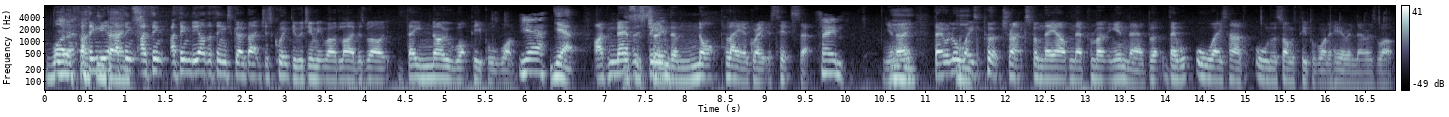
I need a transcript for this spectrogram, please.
What Yeah. a I fucking I think, the, I think I think I think the other thing to go back just quickly with Jimmy World Live as well. They know what people want. Yeah, yeah, I've never seen true. them not play a greatest hit set. same. You know, Mm. they will always put tracks from the album they're promoting in there, but they will always have all the songs people want to hear in there as well.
